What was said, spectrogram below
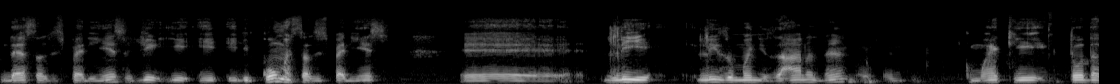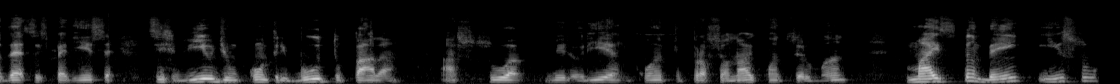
dessas experiências de, e, e, de como essas experiências é, lhe, lhes humanizaram, né? Como é que toda essa experiência serviu de um contributo para a sua melhoria enquanto profissional, enquanto ser humano, mas também isso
